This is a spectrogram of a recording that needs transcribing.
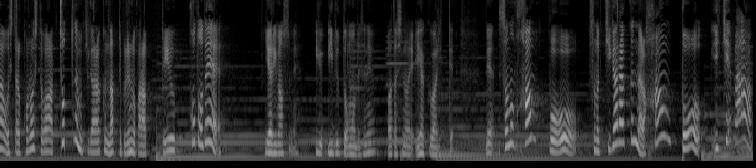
えをしたらこの人はちょっとでも気が楽になってくれるのかなっていうことでやりますねいいると思うんですね私の役割ってでその半歩をその気が楽になる半歩を行けば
